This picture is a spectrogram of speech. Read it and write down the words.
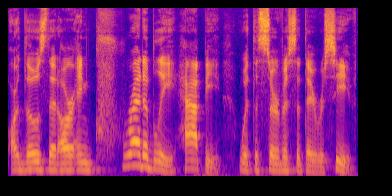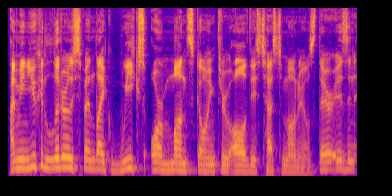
are those that are incredibly happy with the service that they receive. I mean, you could literally spend like weeks or months going through all of these testimonials. There is an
